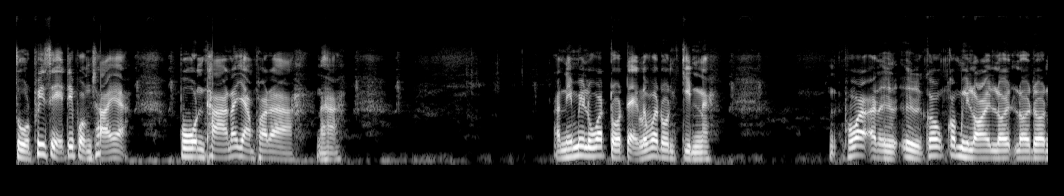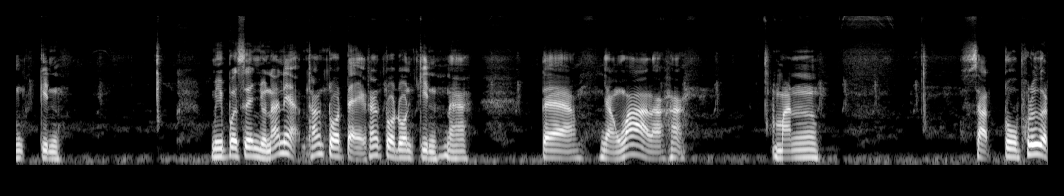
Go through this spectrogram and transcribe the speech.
สูตรพิเศษที่ผมใช้อะ ปูนทาหน้ายางพารานะฮะอันนี้ไม่รู้ว่าตัวแตกหรือว่าโดนกินนะ เพราะว่าอันอื่นๆก็ก็มีรอยรอยรอยโดนกิน มีเปอร์เซ็นต์อยู่นะเนี่ยทั้งตัวแตกทั้งตัวโดนกินนะฮะแต่อย่างว่าล่ะฮะมันสัตว์ตูพืช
